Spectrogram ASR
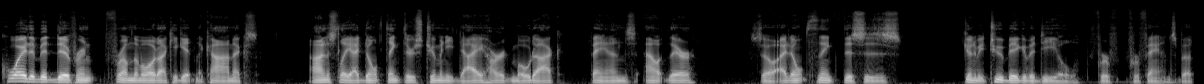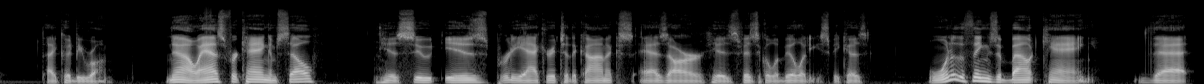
quite a bit different from the MODOK you get in the comics. Honestly, I don't think there's too many die-hard MODOK fans out there. So I don't think this is going to be too big of a deal for, for fans, but I could be wrong. Now, as for Kang himself, his suit is pretty accurate to the comics, as are his physical abilities, because one of the things about Kang that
